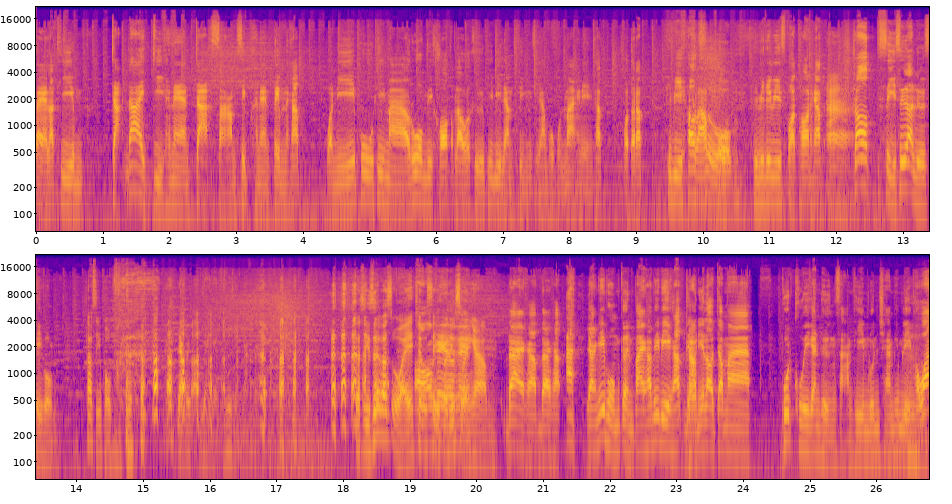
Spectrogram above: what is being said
แต่ละทีมจะได้กี่คะแนนจาก 30 คะแนนเต็มนะครับ วันนี้ผู้ที่มาร่วมวิเคราะห์กับเราก็คือพี่บีแหลมสิงห์สยามพงษ์ผลมากนั่นเองครับ ขอต้อนรับพี่บีเข้าครับสู่ผมพีพีทีวีสปอร์ตทอนครับ อ่า ชอบสีเสื้อหรือสีผม ชอบสีผม อย่าไปอย่าอย่าพูดอย่างนั้นเลย แต่สีเสื้อก็สวยเชลซีโอเคตัวนี้โอเคสวยงาม ได้ครับได้ครับอะอย่างที่ผมเกรินไปครับพี่บีครับ เดี๋ยววันนี้เราจะมาพูดคุยกันถึง 3 ทีมลุ้นแชมป์พรีเมียร์ลีกอืมเพราะว่า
